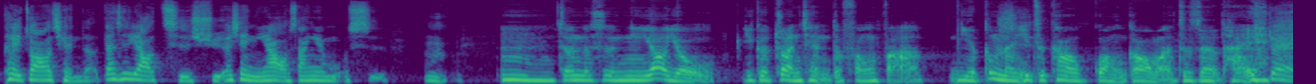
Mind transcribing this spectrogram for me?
可以赚到钱的，但是要持续，而且你要有商业模式，嗯。嗯，真的是你要有一个赚钱的方法，也不能一直靠广告嘛，这真的太对。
